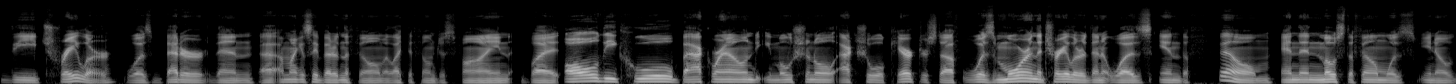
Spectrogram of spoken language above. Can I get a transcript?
the trailer was better than uh, I'm not gonna say better than the film. I like the film just fine, but all the cool background, emotional, actual character stuff was more in the trailer than it was in the film and then most of the film was you know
